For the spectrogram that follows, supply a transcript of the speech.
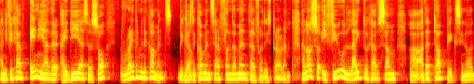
And if you have any other ideas or so, write them in the comments because Yeah. the comments are fundamental for this program. And also, if you would like to have some uh, other topics, you know,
